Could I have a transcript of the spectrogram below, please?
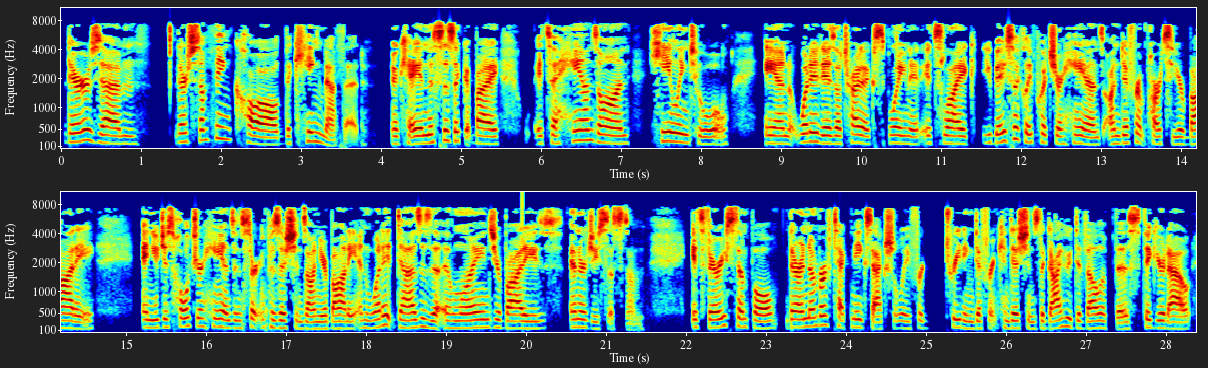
there's um, there's something called the King method. Okay, and this is a, by it's a hands-on healing tool and what it is, I'll try to explain it. It's like you basically put your hands on different parts of your body and you just hold your hands in certain positions on your body. And what it does is it aligns your body's energy system. It's very simple. There are a number of techniques actually for treating different conditions. The guy who developed this figured out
